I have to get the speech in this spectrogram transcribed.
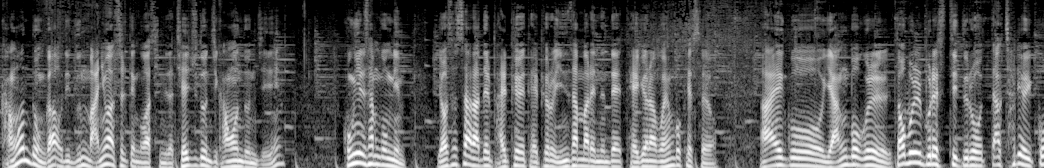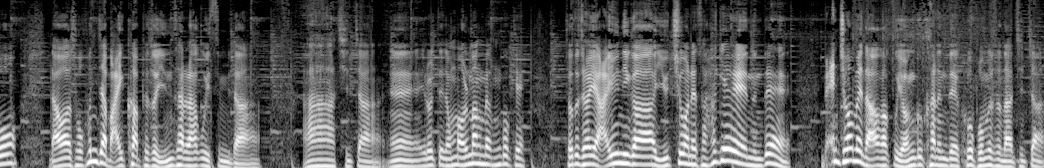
강원도인가? 어디 눈 많이 왔을 때인 것 같습니다. 제주도인지 강원도인지. 0130님, 6살 아들 발표회 대표로 인사말 했는데 대견하고 행복했어요. 아이고, 양복을 double-breasted로 딱 차려입고 나와서 혼자 마이크 앞에서 인사를 하고 있습니다. 아, 진짜. 예, 이럴 때 정말 얼마나 행복해. 저도 저희 아윤이가 유치원에서 학예회 했는데 맨 처음에 나와갖고 연극하는데 그거 보면서 나 진짜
